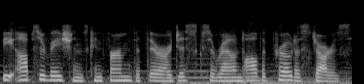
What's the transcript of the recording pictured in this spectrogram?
The observations confirmed that there are disks around all the protostars,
